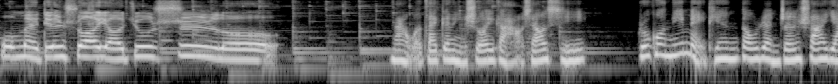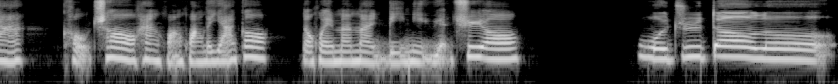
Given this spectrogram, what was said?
我每天刷牙就是了。那我再跟你说一个好消息：如果你每天都认真刷牙，口臭和黄黄的牙垢都会慢慢离你远去哦。我知道了。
